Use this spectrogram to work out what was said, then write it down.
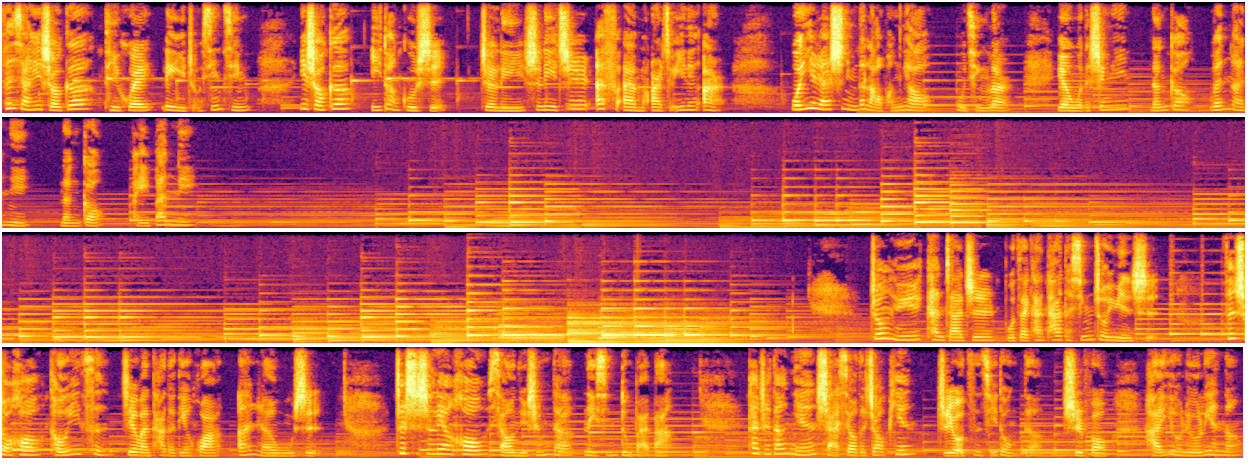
分享一首歌，体会另一种心情；一首歌，一段故事。这里是荔枝 FM 二九一零二，我依然是你们的老朋友穆晴乐儿。愿我的声音能够温暖你，能够陪伴你。看杂志，不再看他的星座运势。分手后头一次接完他的电话，安然无事。这是失恋后小女生的内心独白吧？看着当年傻笑的照片，只有自己懂得，是否还有留恋呢？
